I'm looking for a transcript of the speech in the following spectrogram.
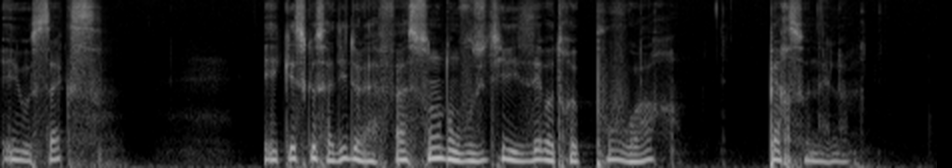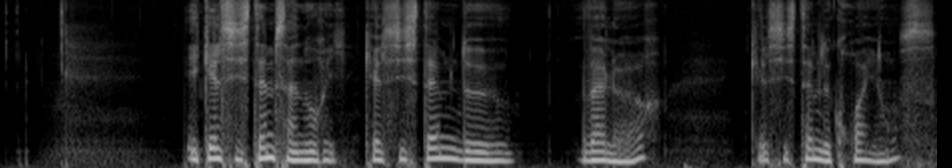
et au sexe? Et qu'est-ce que ça dit de la façon dont vous utilisez votre pouvoir personnel? Et quel système ça nourrit? Quel système de valeurs? Quel système de croyances?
